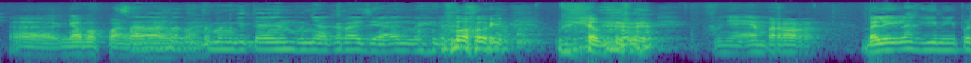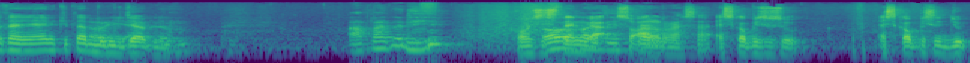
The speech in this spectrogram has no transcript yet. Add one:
Eh, nggak apa-apa. lah, Salah nggak satu apa-apa. teman kita yang punya kerajaan. Oh iya bener. Punya emperor. Balik lagi nih pertanyaan kita belum iya, jawab nih. Apa tadi? Konsisten Oh, nggak konsisten. soal rasa es kopi susu? Es kopi sejuk.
